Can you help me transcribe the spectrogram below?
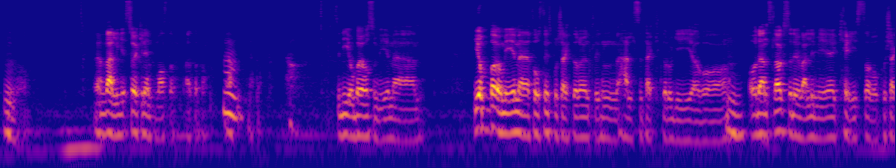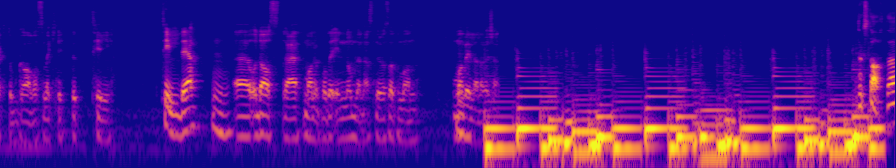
Så du må Ja. velge, søke det inn på master etterpå. Ja, nettopp. Så de jobber jo også mye med Jobber jo mye med forskningsprosjekter rundt liksom, helseteknologier og, og den slags, så det er jo veldig mye caser og prosjektoppgaver som er knyttet til, til det. Eh, og da streifer man jo på en måte innom det nesten uansett om man, om man vil eller ikke. Dere starta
